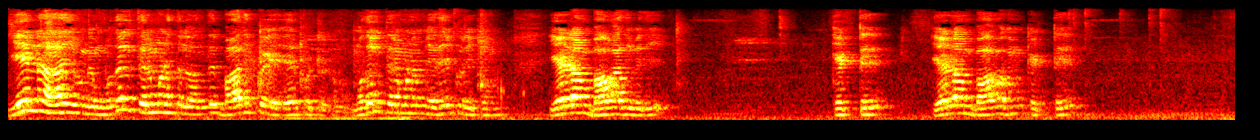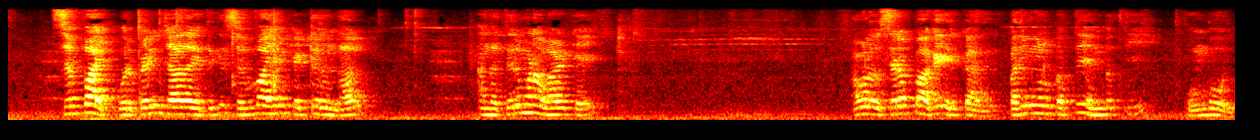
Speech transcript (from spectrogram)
ஏன்னா இவங்க முதல் திருமணத்தில் வந்து பாதிப்பு ஏற்பட்டிருக்கணும். முதல் திருமணம் எதை குறிக்கும்? ஏழாம் பாவாதிபதி கெட்டு ஏழாம் பாவகம் கெட்டு செவ்வாய் ஒரு பெண் ஜாதகத்துக்கு செவ்வாயும் கெட்டிருந்தால் அந்த திருமண வாழ்க்கை அவ்வளவு சிறப்பாக இருக்காது. பதிமூணு பத்து எண்பத்தி ஒம்பது.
